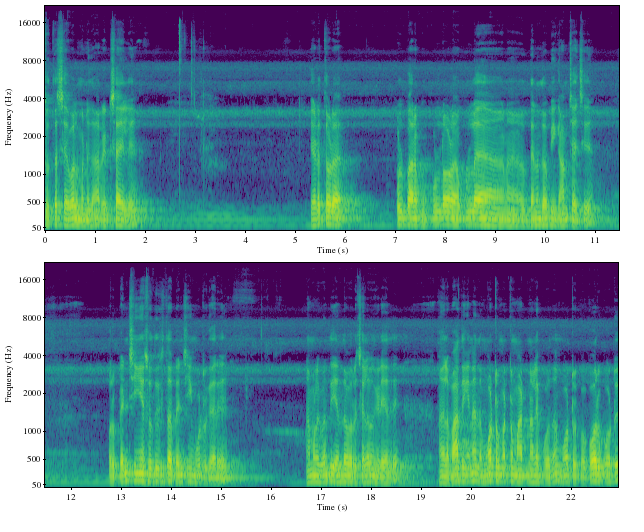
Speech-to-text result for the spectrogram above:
சுத்த செவல் மண் தான் ரெட் சாயிலு இடத்தோட புல்பார புல்லோட புல்லான தினந்தோப்பையும் காமிச்சாச்சு. ஒரு பென்சிங்கையும் சுற்றி சுத்தா பென்சிங் போட்டிருக்காரு. நம்மளுக்கு வந்து எந்த ஒரு செலவும் கிடையாது. அதில் பார்த்தீங்கன்னா இந்த மோட்ரு மட்டும் மாட்டினாலே போதும். மோட்ரு இப்போ போர் போட்டு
